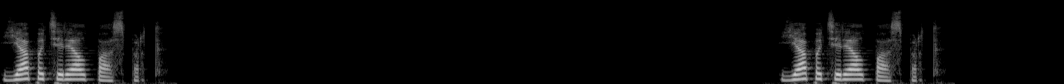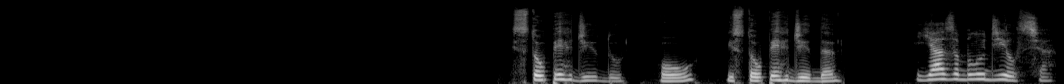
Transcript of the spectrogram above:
Я потерял паспорт. Я потерял паспорт. Estou perdido ou estou perdida. Я заблудился.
